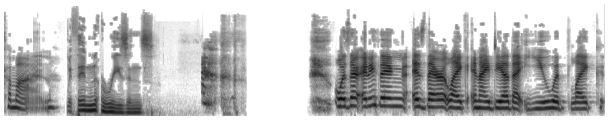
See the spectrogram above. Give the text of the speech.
Come on. Within reasons. Was there anything? Is there like an idea that you would like?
